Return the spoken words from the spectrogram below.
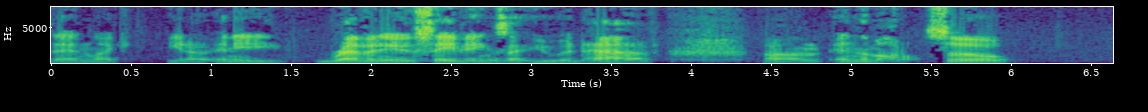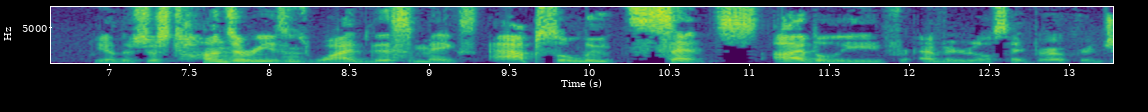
than like, you know, any revenue savings that you would have um, in the model. So you know, there's just tons of reasons why this makes absolute sense. I believe for every real estate brokerage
